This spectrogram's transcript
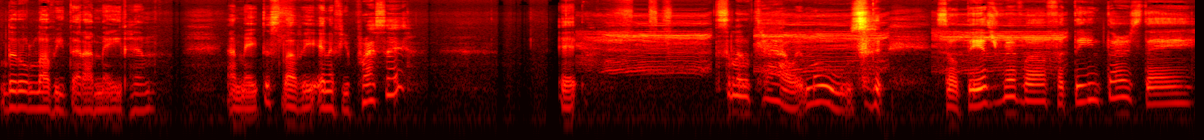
little lovey that I made him. I made this lovey, and if you press it, it it's a little cow. It moves. So there's River for Theme Thursday.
